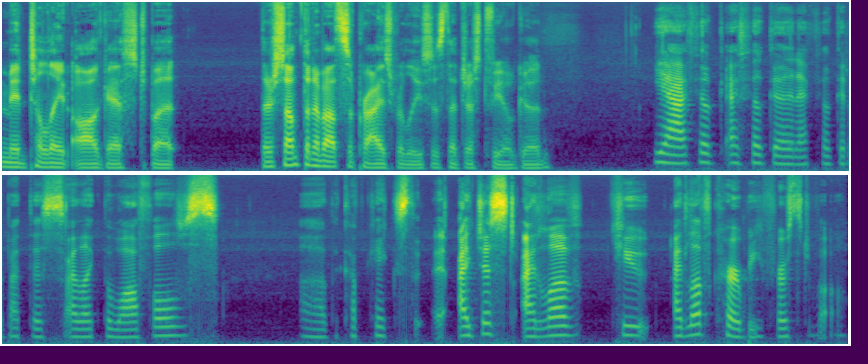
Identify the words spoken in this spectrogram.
mid to late August, but there's something about surprise releases that just feel good. Yeah, I feel I feel good. I feel good about this. I like the waffles, uh, the cupcakes. I just I love cute. I love Kirby first of all,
